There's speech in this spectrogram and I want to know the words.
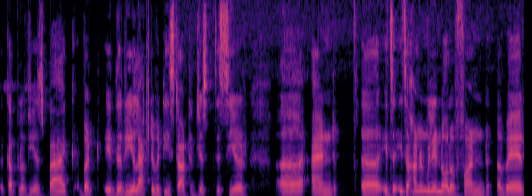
a couple of years back, but it, the real activity started just this year, and uh, it's a it's a hundred million dollar fund uh, where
